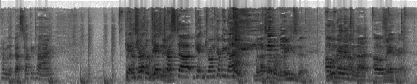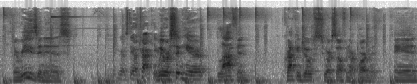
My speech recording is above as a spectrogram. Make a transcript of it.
having the best fucking time. Getting, that's not dre- the getting dressed up, getting drunk every night. But that's not the reason. Oh, we'll no, get no, into no. that Oh, okay, later. okay. The reason is We're gonna stay on track here. we were sitting here laughing, cracking jokes to ourselves in our apartment, and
